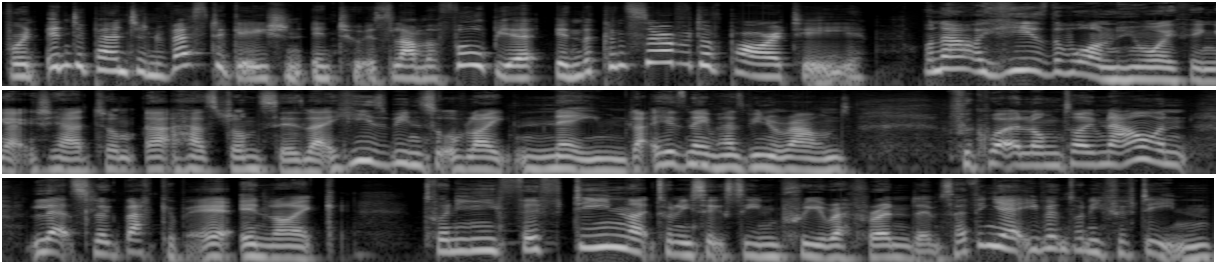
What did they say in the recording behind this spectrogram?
for an independent investigation into Islamophobia in the Conservative Party. Well, now he's the one who I think actually had John, uh, has Johnson's. Like he's been sort of like named. Like his name has been around for quite a long time now. And let's look back a bit in like 2015, like 2016 pre-referendum. So I think yeah, even 2015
